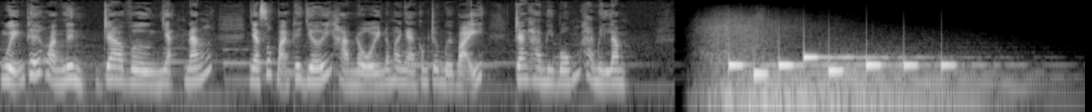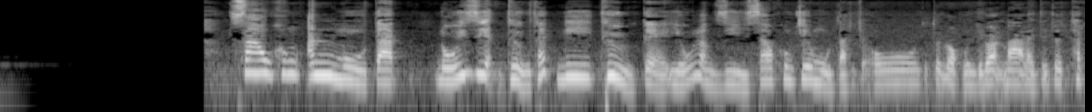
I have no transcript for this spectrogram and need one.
Nguyễn Thế Hoàng Linh ra vườn nhặt nắng, nhà xuất bản Thế giới Hà Nội năm 2017, trang 24-25. Sao không ăn mù tạt? Đối diện thử thách đi thử kẻ yếu làm gì? Sao không chưa mù tạt? Trời ôi tôi đọc cái đoạn ba này tôi thật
